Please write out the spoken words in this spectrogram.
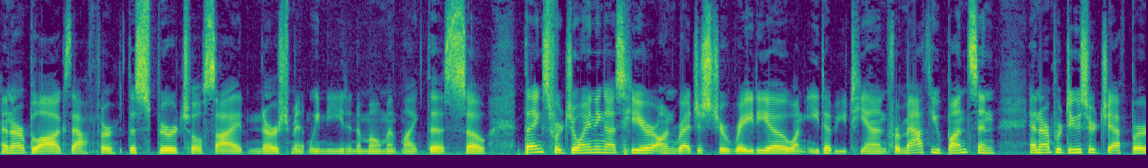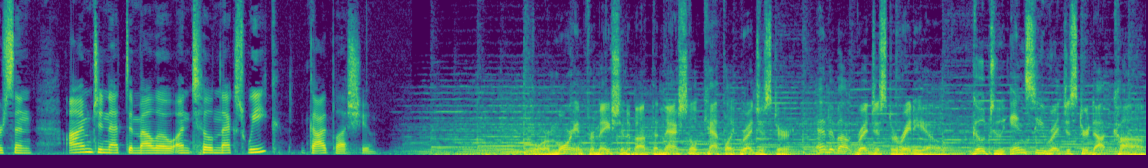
and our blogs after the spiritual side nourishment we need in a moment like this. So thanks for joining us here on Register Radio on EWTN. For Matthew Bunson and our producer, Jeff Burson, I'm Jeanette De Melo. Until next week, God bless you. For more information about the National Catholic Register and about Register Radio, go to ncregister.com.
